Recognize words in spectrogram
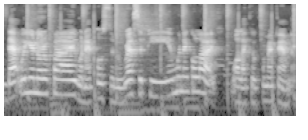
That way you're notified when I post a new recipe and when I go live while I cook for my family.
